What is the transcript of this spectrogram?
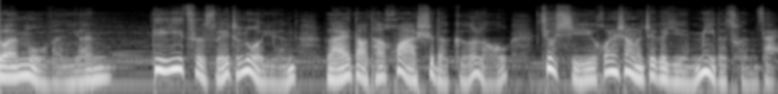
端木文渊第一次随着洛云来到他画室的阁楼，就喜欢上了这个隐秘的存在。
